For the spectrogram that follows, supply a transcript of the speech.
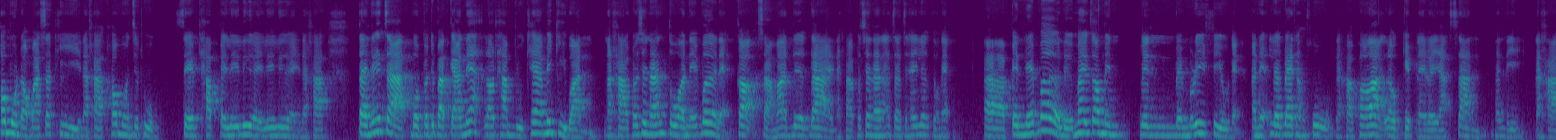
ข้อมูลออกมาสักทีนะคะ ข้อมูลจะถูกเซฟทับไปเรื่อยๆเรื่อยๆนะคะ แต่เนื่องจากบทปฏิบัติการเนี้ยเราทำอยู่แค่ไม่กี่วันนะคะ เพราะฉะนั้นตัว never เนี่ยก็สามารถเลือกได้นะคะ เพราะฉะนั้นอาจารย์จะให้เลือกตรงเนี้ยเป็น never หรือไม่ก็เป็นเป็น memory fill เนี่ย อันเนี้ยเลือกได้ทั้งคู่นะคะ เพราะว่าเราเก็บในระยะสั้นนั่นเองนะคะ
